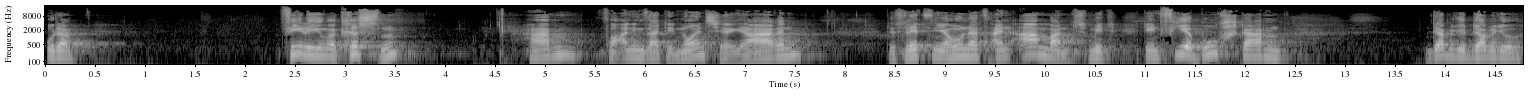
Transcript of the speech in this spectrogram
Oder viele junge Christen haben vor allen Dingen seit den 90er Jahren des letzten Jahrhunderts ein Armband mit den vier Buchstaben WWGD.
